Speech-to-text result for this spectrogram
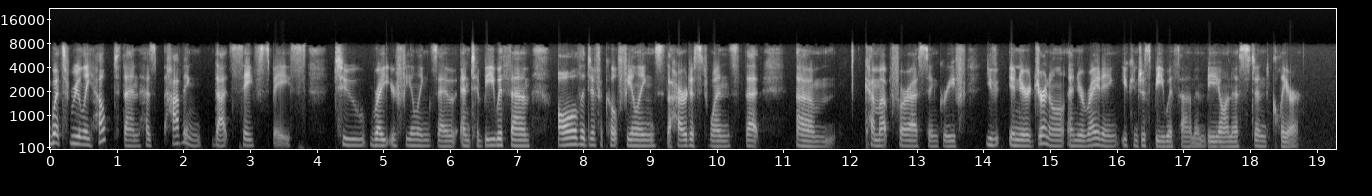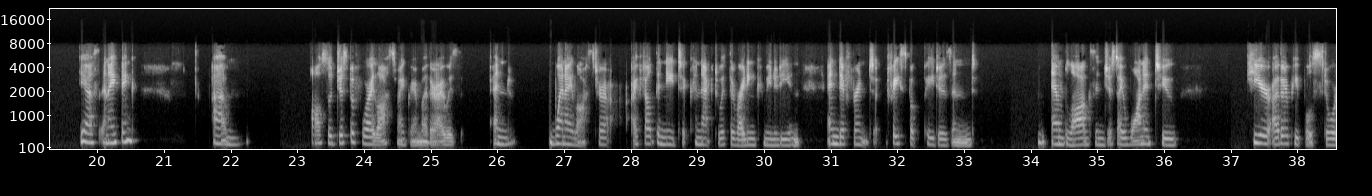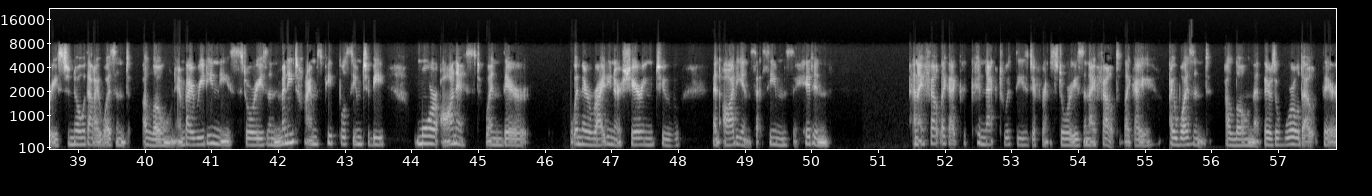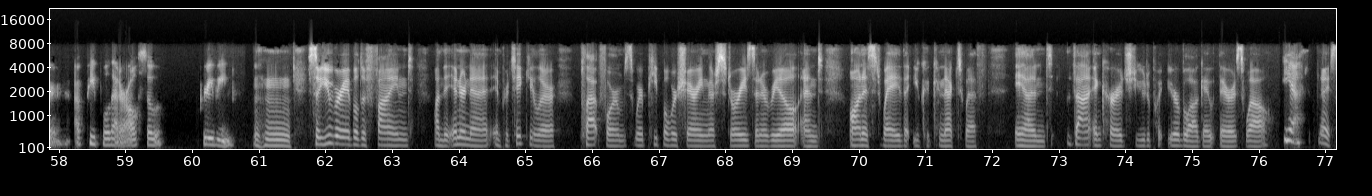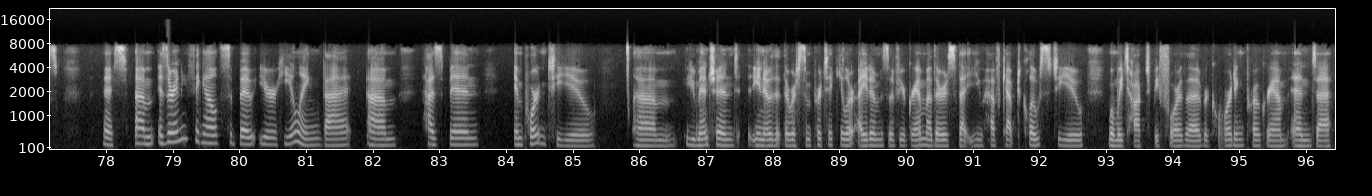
what's really helped then has having that safe space to write your feelings out and to be with them, all the difficult feelings, the hardest ones that um, come up for us in grief. You in your journal and your writing, you can just be with them and be honest and clear. Yes, and I think um, also just before I lost my grandmother, I was, and when I lost her, I felt the need to connect with the writing community and and different Facebook pages and and blogs, and just I wanted to hear other people's stories to know that I wasn't alone. And by reading these stories, and many times people seem to be more honest when they're when they're writing or sharing to an audience that seems hidden and i felt like i could connect with these different stories and i felt like i i wasn't alone that there's a world out there of people that are also grieving Mm-hmm. So you were able to find on the internet, in particular, platforms where people were sharing their stories in a real and honest way that you could connect with. And that encouraged you to put your blog out there as well. Yes. Nice. Nice. Um, is there anything else about your healing that um, has been important to you um, you mentioned, you know, that there were some particular items of your grandmother's that you have kept close to you when we talked before the recording program, and uh,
